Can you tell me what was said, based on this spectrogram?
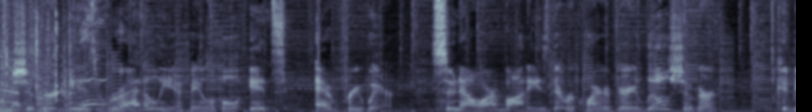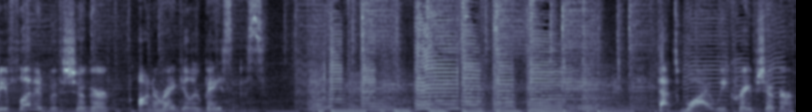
When sugar is readily available, it's everywhere. So now our bodies that require very little sugar could be flooded with sugar on a regular basis. That's why we crave sugar.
